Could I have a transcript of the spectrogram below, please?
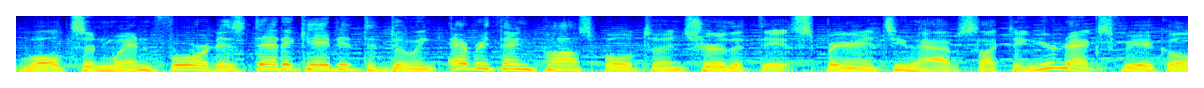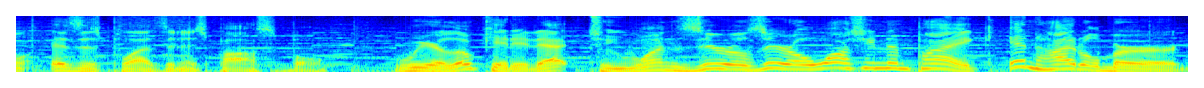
Woltz Wind Ford is dedicated to doing everything possible to ensure that the experience you have selecting your next vehicle is as pleasant as possible. We are located at 2100 Washington Pike in Heidelberg.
